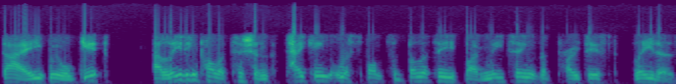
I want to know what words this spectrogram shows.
day, we will get a leading politician taking responsibility by meeting the protest leaders.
